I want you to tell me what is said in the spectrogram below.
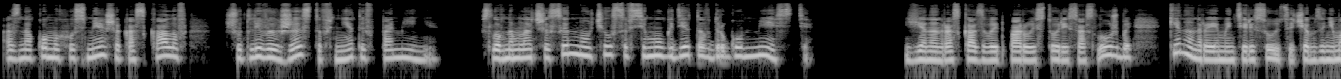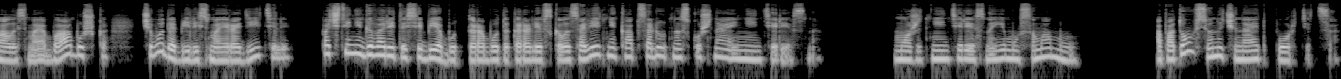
а знакомых усмешек, оскалов, шутливых жестов нет и в помине. Словно младший сын научился всему где-то в другом месте. Йеннон рассказывает пару историй со службы, Кинан Рейм интересуется, чем занималась моя бабушка, чего добились мои родители. Почти не говорит о себе, будто работа королевского советника абсолютно скучна и неинтересна. Может, неинтересно ему самому. А потом все начинает портиться.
